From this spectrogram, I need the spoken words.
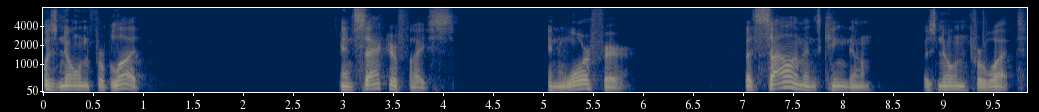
was known for blood and sacrifice and warfare. But Solomon's kingdom was known for what?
